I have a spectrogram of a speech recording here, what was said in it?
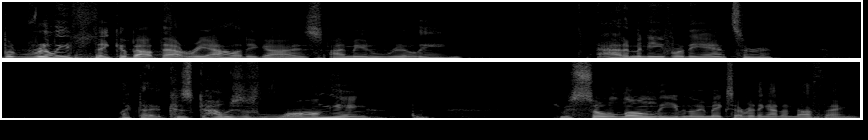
but really think about that reality, guys. I mean, really? Adam and Eve were the answer? Like that, because God was just longing. He was so lonely, even though He makes everything out of nothing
